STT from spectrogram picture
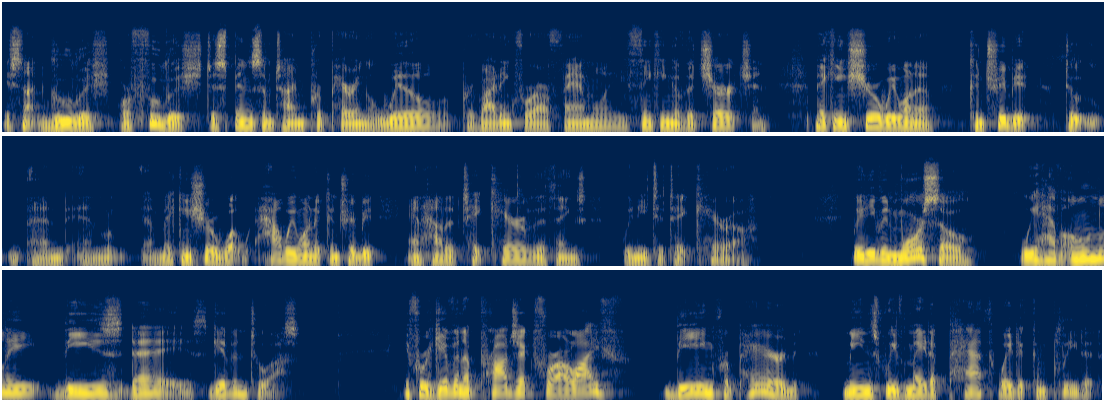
It's not ghoulish or foolish to spend some time preparing a will, providing for our family, thinking of the church, and making sure we want to contribute to and and making sure what how we want to contribute and how to take care of the things we need to take care of. But even more so, we have only these days given to us. If we're given a project for our life, being prepared means we've made a pathway to complete it.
